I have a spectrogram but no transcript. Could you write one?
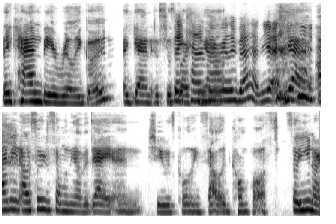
they can be really good. Again, it's just they can be out. really bad. Yeah. yeah, I mean, I was talking to someone the other day, and she was calling salad compost. So you know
